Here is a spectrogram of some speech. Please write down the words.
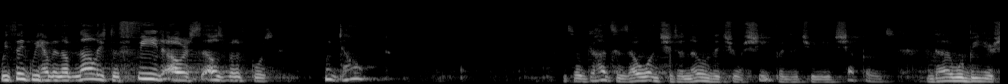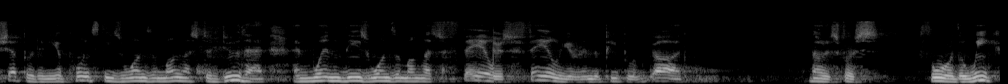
We think we have enough knowledge to feed ourselves, but of course, we don't. And so God says, I want you to know that you're sheep and that you need shepherds. And I will be your shepherd. And He appoints these ones among us to do that. And when these ones among us fail, there's failure in the people of God. Notice verse 4 the weak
